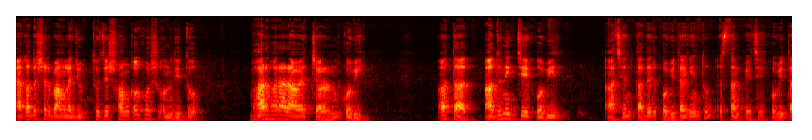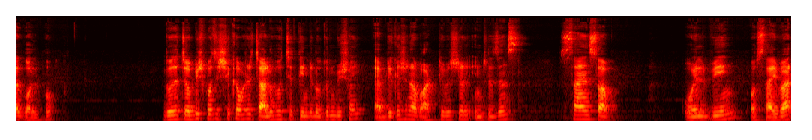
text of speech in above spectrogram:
একাদশের বাংলায় যুক্ত হয়েছে শঙ্কর ঘোষ অনুদিত ভারভারা রাওয়ের চরণ কবি। অর্থাৎ আধুনিক যে কবি আছেন, তাদের কবিতা কিন্তু স্থান পেয়েছে। কবিতা, গল্প। দু হাজার চব্বিশ পঁচিশ শিক্ষাবর্ষে চালু হচ্ছে তিনটি নতুন বিষয়, application of artificial intelligence, science of wellbeing ও সাইবার।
